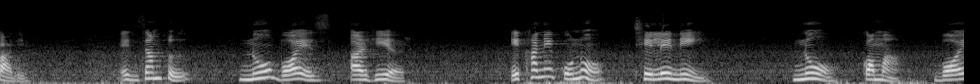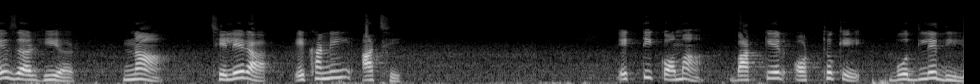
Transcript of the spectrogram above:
পারে। Example no boys are here এখানে কোনো ছেলে নেই। No comma. Boys are here না, ছেলেরা এখানেই আছে। একটি কমা বাক্যের অর্থকে বদলে দিল।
